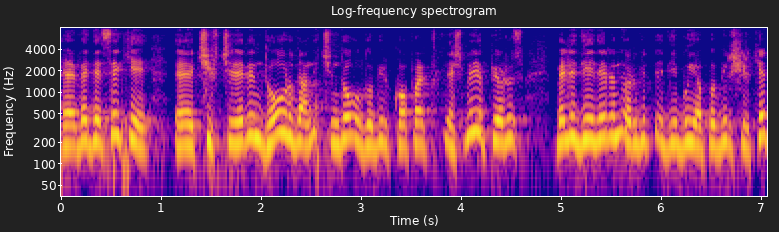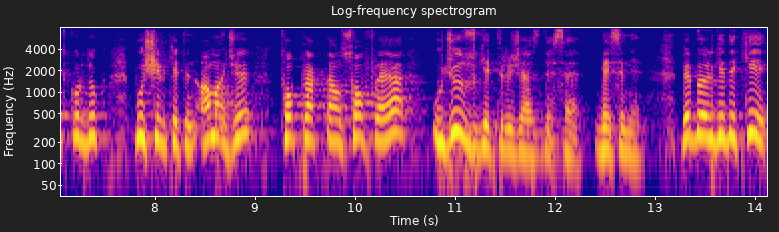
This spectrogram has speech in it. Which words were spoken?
e, ve dese ki e, çiftçilerin doğrudan içinde olduğu bir kooperatifleşme yapıyoruz. Belediyelerin örgütlediği bu yapı bir şirket kurduk. Bu şirketin amacı topraktan sofraya ucuz getireceğiz dese besini. Ve bölgedeki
